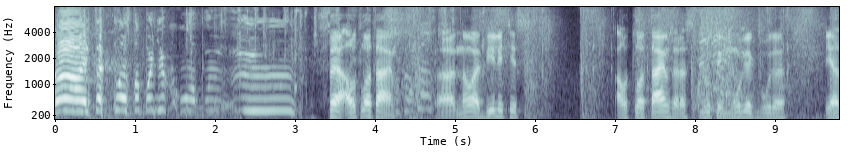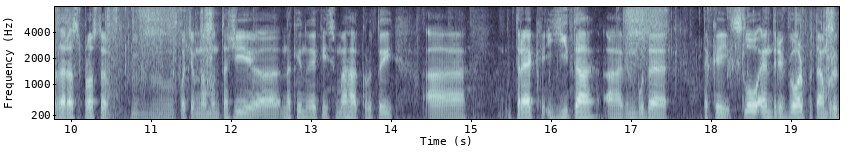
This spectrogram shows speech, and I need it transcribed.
Ай, так класно баніхоп! Все, Outlaw Time. Uh, no abilities. Outlaw Time, зараз лютий мувік буде. Я зараз просто потім на монтажі е, накину якийсь мега крутий е, трек Їта. Е, він буде такий slow and reverb, там буде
